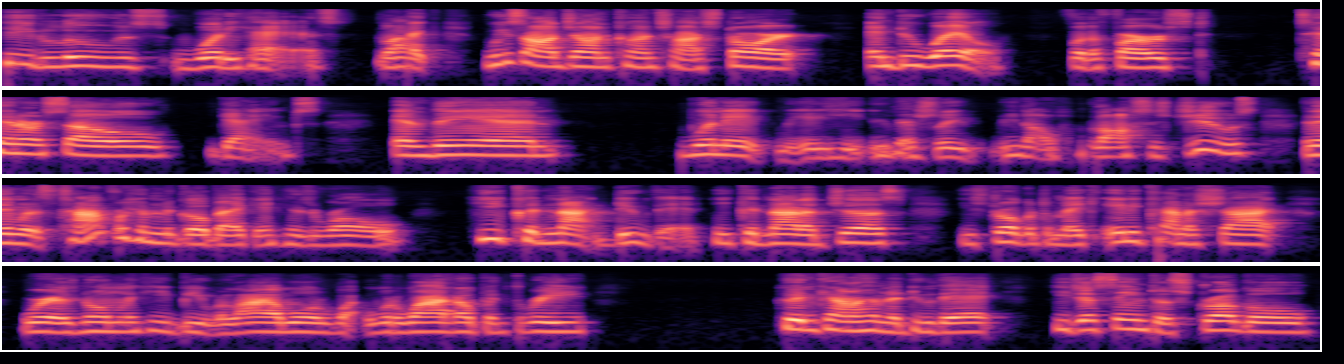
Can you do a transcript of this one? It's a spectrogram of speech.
he'd lose what he has. Like we saw John Konchar start and do well for the first 10 or so games. And then when it he eventually, you know, lost his juice, and then when it's time for him to go back in his role, he could not do that. He could not adjust. He struggled to make any kind of shot, whereas normally he'd be reliable with a wide open three. Couldn't count on him to do that. He just seemed to struggle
